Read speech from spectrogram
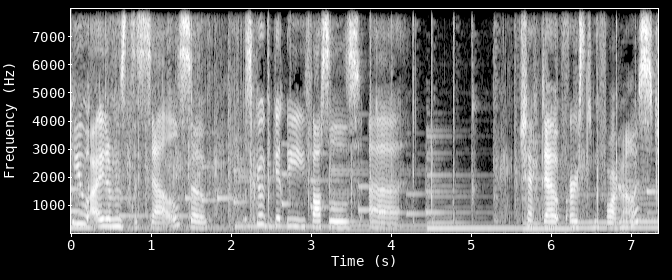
few items to sell, so let's go get the fossils, uh, checked out first and foremost.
